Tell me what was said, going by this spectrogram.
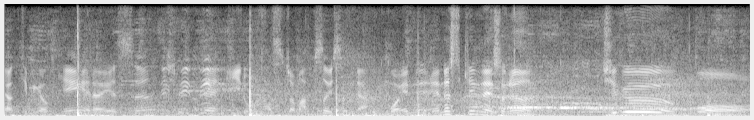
양팀 경기 NIS 7대 2로 5점 앞서 있습니다. 뭐 NSK에서는 지금 뭐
